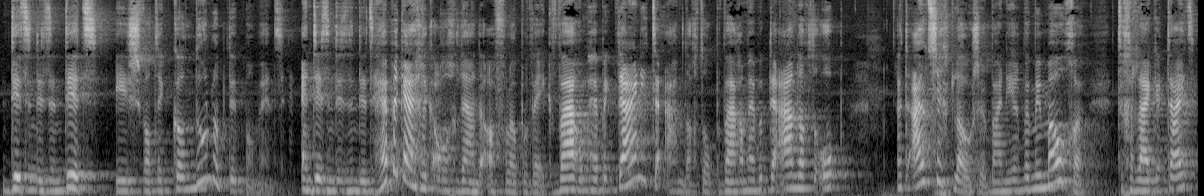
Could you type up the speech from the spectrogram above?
dit en dit en dit is wat ik kan doen op dit moment. En dit en dit en dit heb ik eigenlijk al gedaan de afgelopen week. Waarom heb ik daar niet de aandacht op? Waarom heb ik de aandacht op het uitzichtloze, wanneer we mee mogen? Tegelijkertijd,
